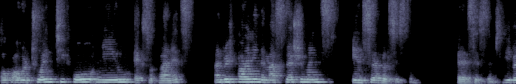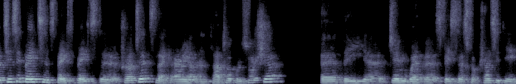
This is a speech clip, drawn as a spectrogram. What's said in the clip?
of over 24 new exoplanets and refining the mass measurements in several system, uh, systems. He participates in space-based uh, projects like Ariel and Plato Consortia, uh, the uh, James Webb uh, Space Telescope Transiting,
